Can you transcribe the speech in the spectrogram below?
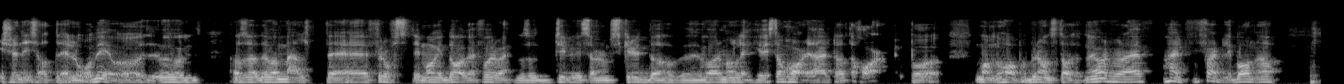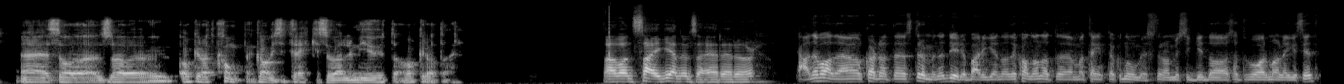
jeg skjønner ikke at det er lov i. Altså, det var meldt eh, frost i mange dager i forveien, og så tydeligvis har de skrudd av eh, varmeanlegget. Hvis de har det i det hele tatt, det har de på, man ha på Brann stadion. I hvert fall er en helt forferdelig bane. Eh, så, så, akkurat kampen kan vi ikke trekke så veldig mye ut av akkurat der. Det var en seig 1-0-seier, Rødal. Ja, det var det. Og klart at Strømmen er dyr i Bergen, og det kan hende at de har tenkt økonomisk når de ikke gidder å sette på varmeanlegget sitt.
